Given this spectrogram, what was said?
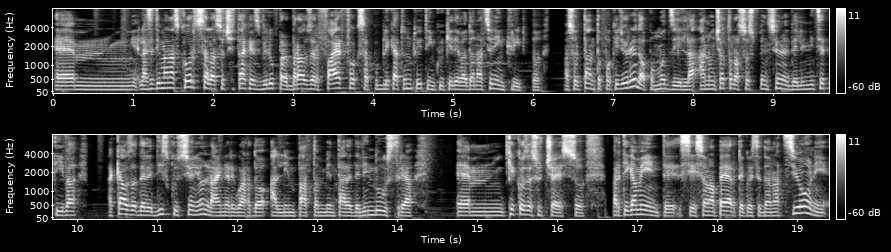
Ehm, la settimana scorsa la società che sviluppa il browser Firefox ha pubblicato un tweet in cui chiedeva donazioni in cripto, ma soltanto pochi giorni dopo Mozilla ha annunciato la sospensione dell'iniziativa a causa delle discussioni online riguardo all'impatto ambientale dell'industria ehm, che cosa è successo? Praticamente si sono aperte queste donazioni,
